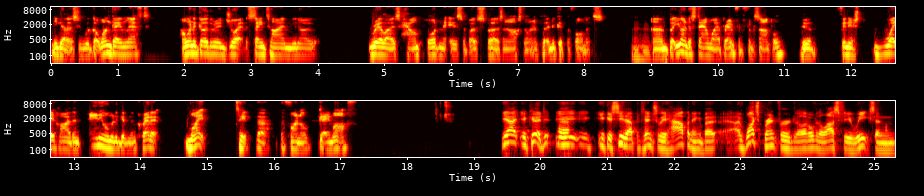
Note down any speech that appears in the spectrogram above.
And he goes, "We've got one game left. I want to go there and enjoy it at the same time. You know, realize how important it is for both Spurs and Arsenal and put in a good performance." Mhm. Um, but you understand why Brentford, for example, who have finished way higher than anyone would have given them credit, might take the, the final game off. Yeah, you could. You, you, you could see that potentially happening, but I've watched Brentford over the last few weeks, and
